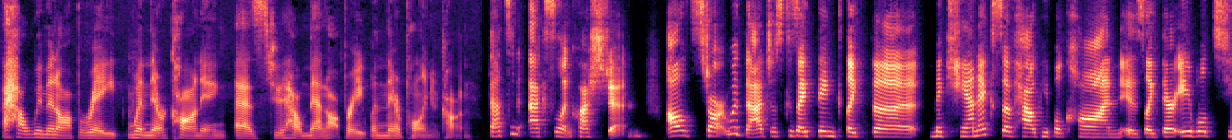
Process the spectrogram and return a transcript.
how women operate when they're conning as to how men operate when they're pulling a con? That's an excellent question. I'll start with that just because I think like the mechanics of how people con is like they're able to,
